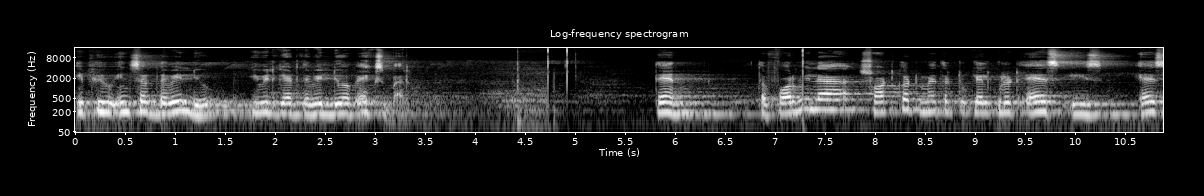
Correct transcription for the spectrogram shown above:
If you insert the value you will get the value of x bar. Then the formula shortcut method to calculate s is s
